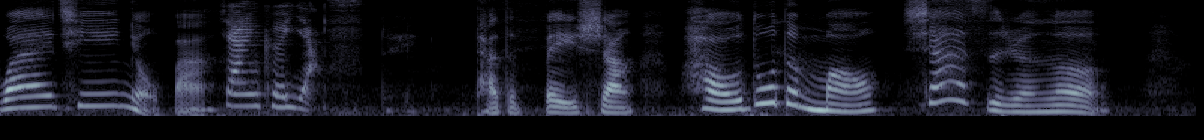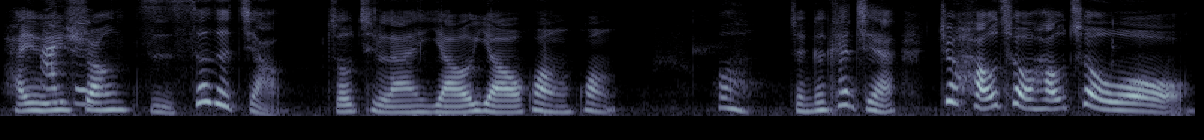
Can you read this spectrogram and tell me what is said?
歪七扭八，像一颗牙齿。它的背上好多的毛，吓死人了。还有一双紫色的脚，走起来摇摇晃晃。哦，整个看起来就好丑好丑哦。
